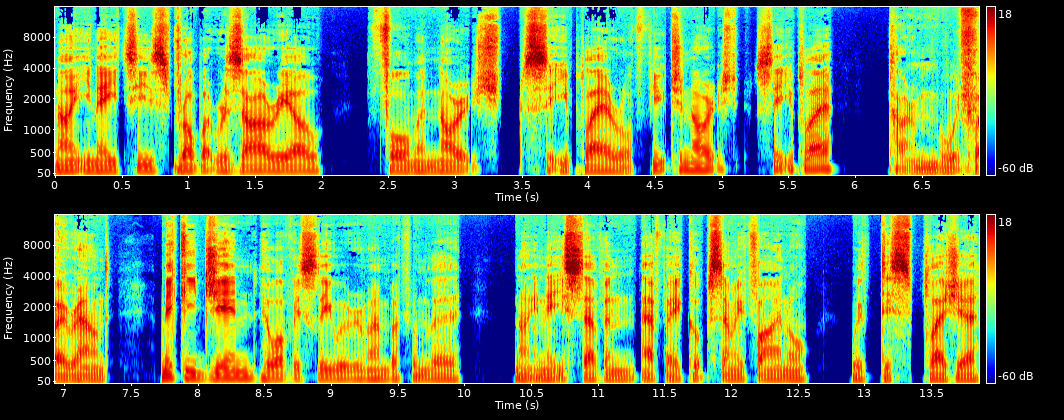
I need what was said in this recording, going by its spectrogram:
1980s. Robert Rosario, former Norwich City player or future Norwich City player. Can't remember which way around. Mickey Gynn, who obviously we remember from the 1987 FA Cup semi final with displeasure.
